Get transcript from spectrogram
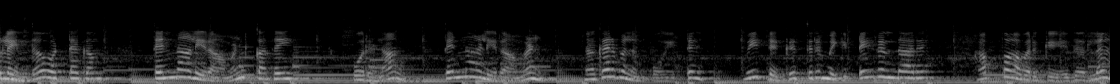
தொலைந்த ஒட்டகம். தென்னாலிராமன் கதை. ஒரு நாள் தென்னாலிராமன் நகர்வலம் போயிட்டு வீட்டுக்கு திரும்பிக்கிட்டே இருந்தாரு. அப்ப அவருக்கு எதிரில்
